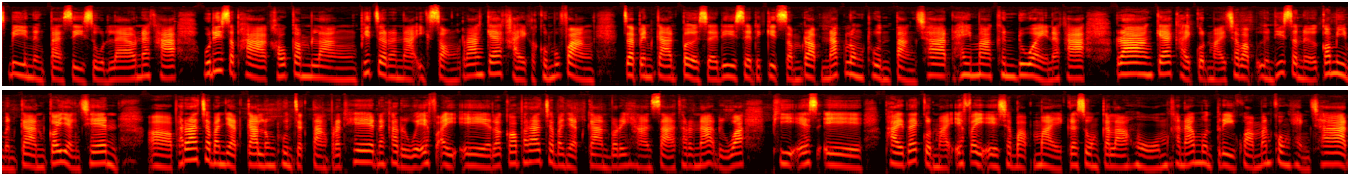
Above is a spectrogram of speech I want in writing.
SB 1840 แล้วนะคะ วุฒิสภาเขากำลังพิจารณาอีก 2 ร่างแก้ไขกับคุณผู้ฟัง จะเป็นการเปิดเสรีเศรษฐกิจสำหรับนักลงทุนต่างชาติให้มากขึ้นด้วยนะคะ ร่างแก้ไขกฎหมายฉบับอื่นที่เสนอก็มีเหมือนกันก็อย่างเช่น พระราชบัญญัติการลงทุนจากต่างประเทศนะคะหรือว่า FIA แล้วก็พระราชบัญญัติการบริหารสาธารณะ หรือว่า PSA ภายใต้กฎหมาย FIA ฉบับใหม่กระทรวงกลาโหม คณะมนตรีความมั่นคงแห่งชาติ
